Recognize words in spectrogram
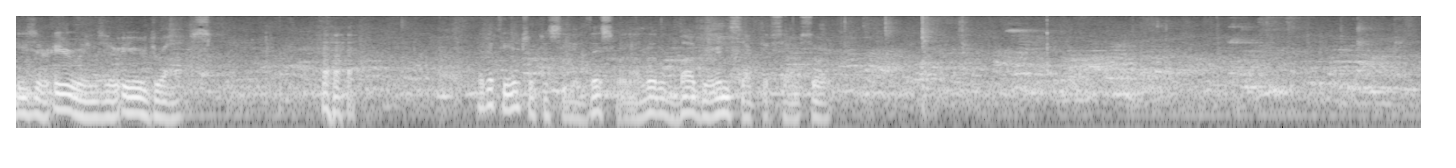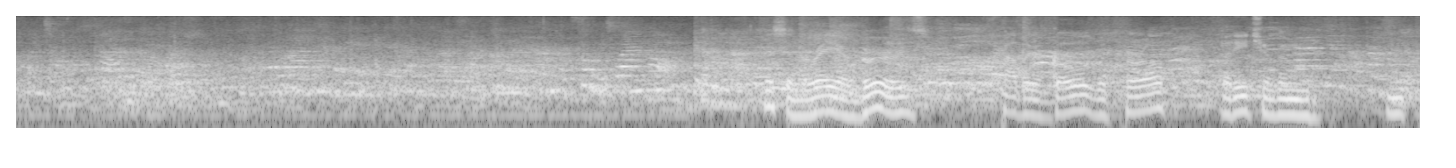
These are earrings or eardrops. Look at the intricacy of this one, a little bug or insect of some sort. This an array of birds, probably of gold with pearl, but each of them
